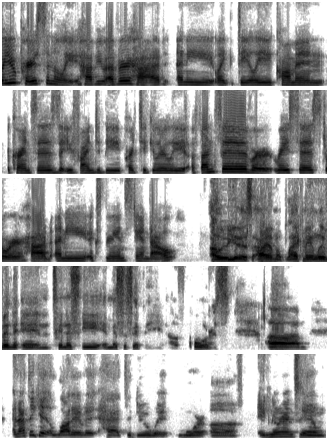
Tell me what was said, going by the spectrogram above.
you personally, have you ever had any like daily common occurrences that you find to be particularly offensive or racist or had any experience stand out? Oh yes, I am a black man living in Tennessee and Mississippi, of course. Um, and I think it, a lot of it had to do with more of ignorance and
